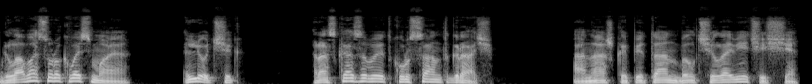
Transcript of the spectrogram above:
Глава 48. Летчик. Рассказывает курсант Грач. А наш капитан был человечище.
